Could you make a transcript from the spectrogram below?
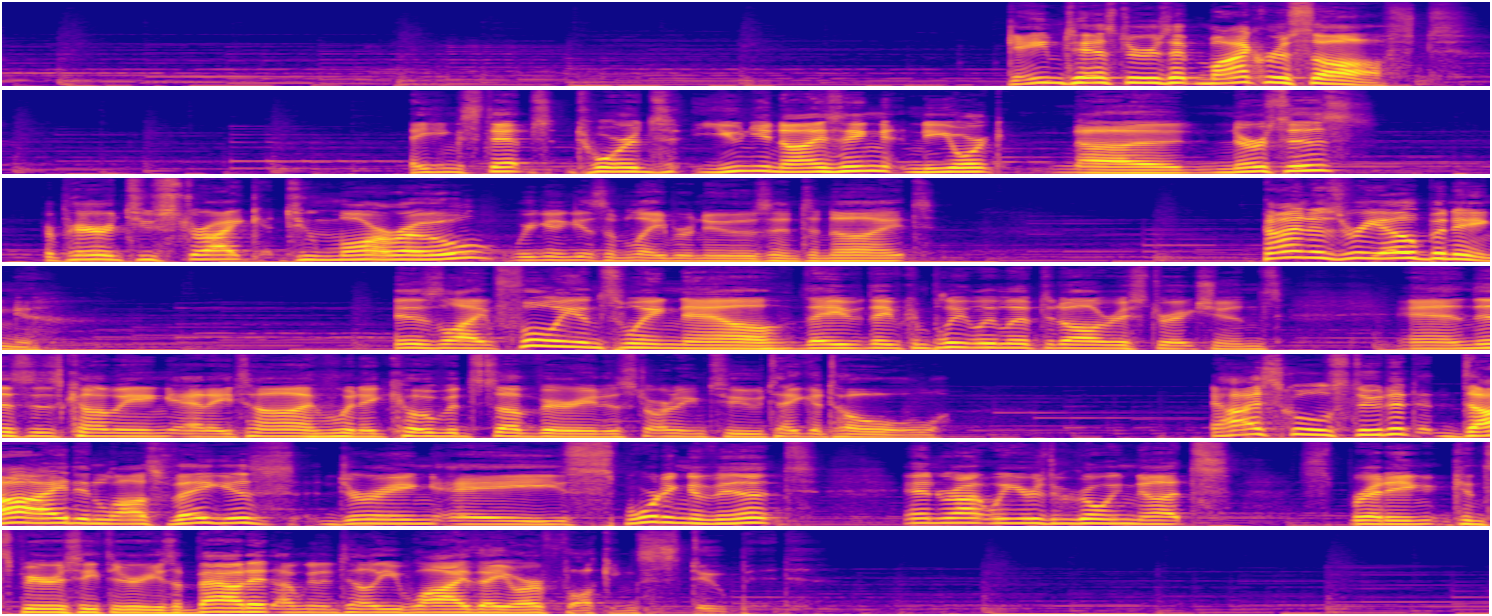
Game testers at Microsoft taking steps towards unionizing New York uh, nurses prepared to strike tomorrow. We're going to get some labor news in tonight. China's reopening is like fully in swing now. They've they've completely lifted all restrictions. And this is coming at a time when a COVID subvariant is starting to take a toll. A high school student died in Las Vegas during a sporting event, and right wingers are going nuts spreading conspiracy theories about it. I'm going to tell you why they are fucking stupid.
